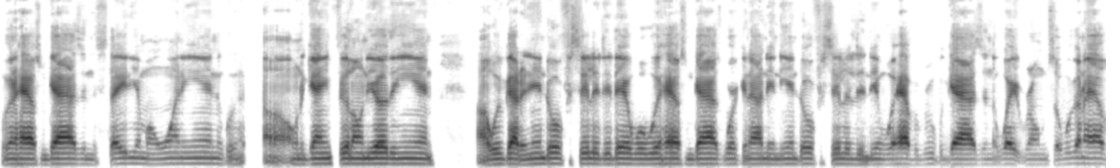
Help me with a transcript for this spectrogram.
we're going to have some guys in the stadium on one end, uh, on the game field on the other end. Uh, we've got an indoor facility there where we'll have some guys working out in the indoor facility, and then we'll have a group of guys in the weight room. So we're going to have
